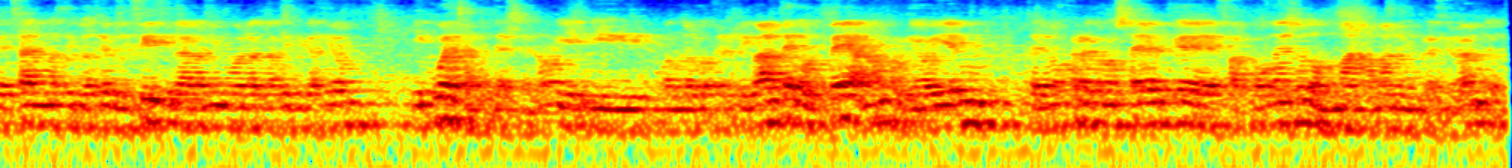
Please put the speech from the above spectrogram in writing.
está en una situación difícil ahora mismo en la clasificación y cuesta meterse, ¿no? Y, cuando el rival te golpea, ¿no? Porque hoy tenemos que reconocer que Falcón ha hecho dos manos a mano impresionantes.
